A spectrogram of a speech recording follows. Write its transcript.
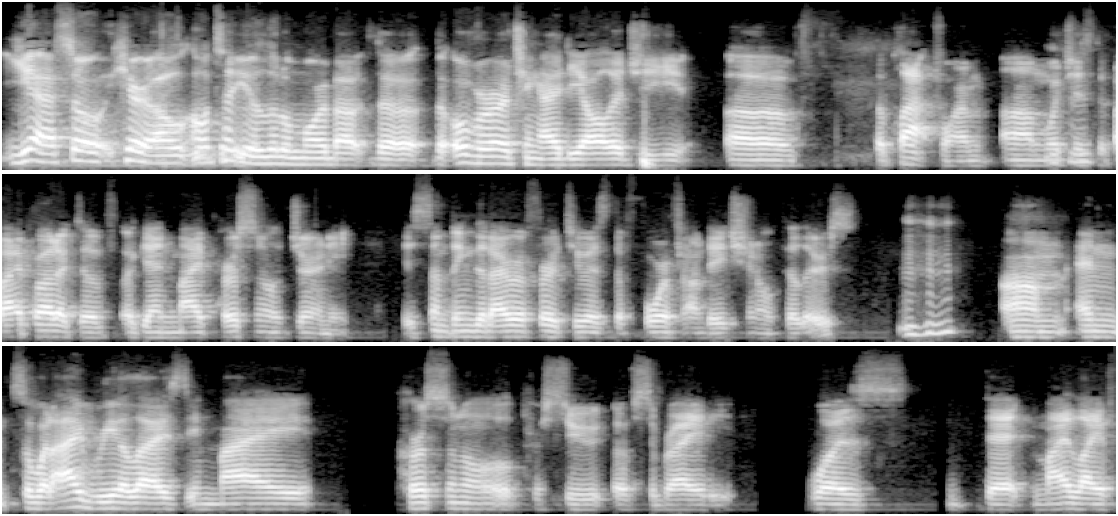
Yeah, so here I'll I'll tell you a little more about the the overarching ideology of the platform, um, which mm-hmm. is the byproduct of again my personal journey. Is something that I refer to as the four foundational pillars. Mm-hmm. Um, and so what I realized in my personal pursuit of sobriety was that my life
